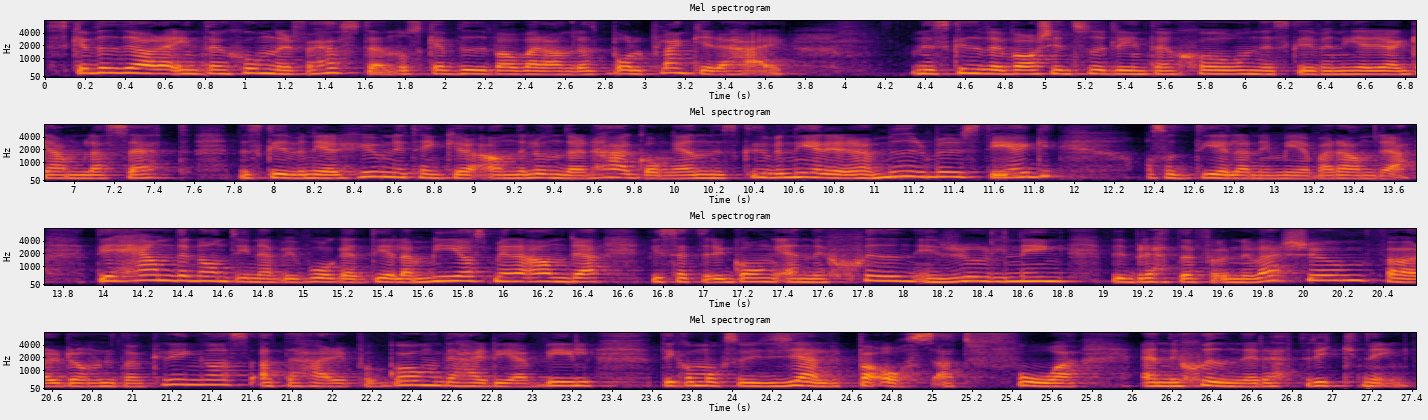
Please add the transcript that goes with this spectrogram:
Ska vi göra intentioner för hösten och ska vi vara varandras bollplank i det här? Ni skriver varsin tydlig intention, ni skriver ner era gamla sätt, ni skriver ner hur ni tänker göra annorlunda den här gången, ni skriver ner era myrmyrsteg och så delar ni med varandra. Det händer någonting när vi vågar dela med oss med andra, vi sätter igång energin i rullning, vi berättar för universum, för de runt omkring oss att det här är på gång, det här är det jag vill. Det kommer också hjälpa oss att få energin i rätt riktning.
